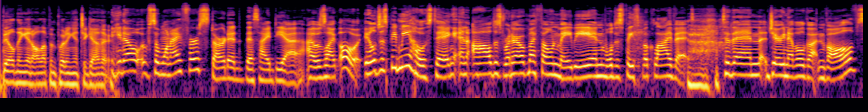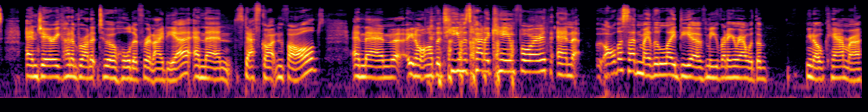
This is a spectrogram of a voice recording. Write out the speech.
building it all up and putting it together? You know, so when I first started this idea, I was like, oh, it'll just be me hosting and I'll just run around with my phone maybe and we'll just Facebook Live it. to then Jerry Neville got involved and Jerry kind of brought it to a whole different idea. And then Steph got involved. And then, you know, all the teams kind of came forth. And all of a sudden, my little idea of me running around with a you know, camera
